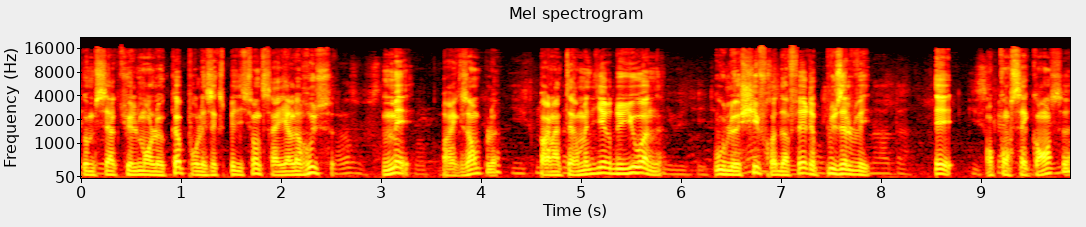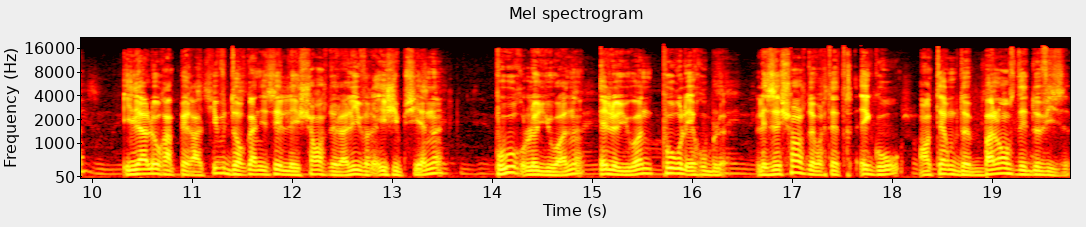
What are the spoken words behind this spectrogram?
comme c'est actuellement le cas pour les expéditions de céréales russes, mais, par exemple, par l'intermédiaire du yuan, où le chiffre d'affaires est plus élevé. Et, en conséquence, il est alors impératif d'organiser l'échange de la livre égyptienne pour le yuan et le yuan pour les roubles. Les échanges devraient être égaux en termes de balance des devises.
